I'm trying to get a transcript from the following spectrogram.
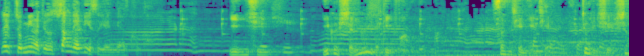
那证明了就是商代历史也应该是可靠。殷墟，一个神秘的地方。三千年前，这里是商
